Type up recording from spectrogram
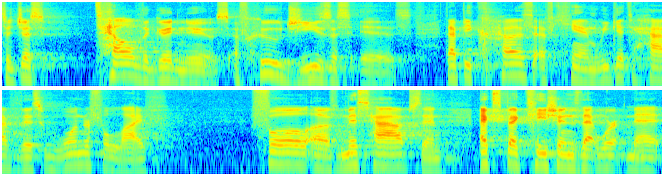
to just tell the good news of who Jesus is. That because of him, we get to have this wonderful life full of mishaps and expectations that weren't met,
